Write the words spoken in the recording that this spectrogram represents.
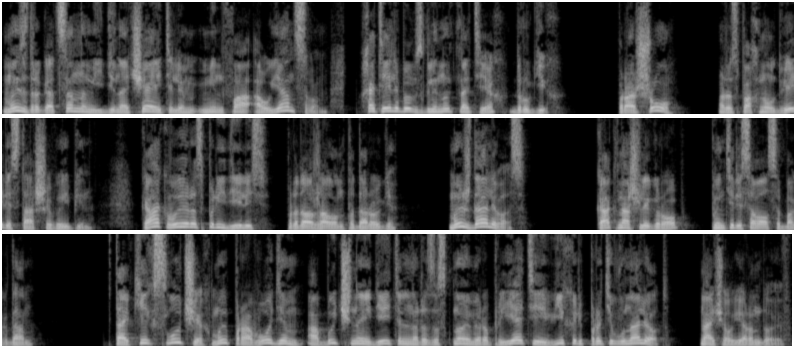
мы с драгоценным единочаятелем Минфа Ауянцевым хотели бы взглянуть на тех, других. «Прошу», — распахнул двери старший Воепин. «Как вы распорядились?» — продолжал он по дороге. «Мы ждали вас». «Как нашли гроб?» — поинтересовался Богдан. «В таких случаях мы проводим обычное деятельно-розыскное мероприятие «Вихрь противоналет», — начал Ерундоев.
